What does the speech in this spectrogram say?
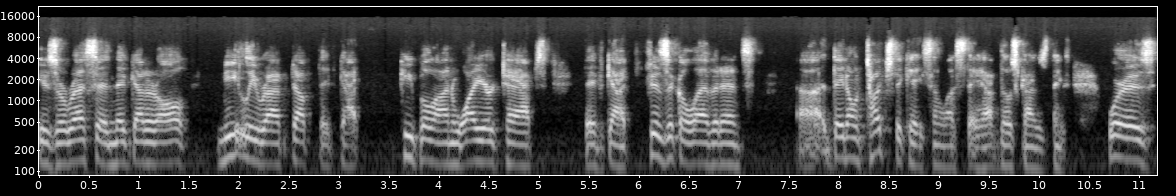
is arrested and they've got it all neatly wrapped up. They've got people on wiretaps, they've got physical evidence, uh, they don't touch the case unless they have those kinds of things. Whereas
